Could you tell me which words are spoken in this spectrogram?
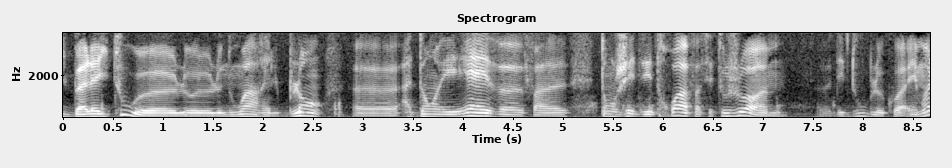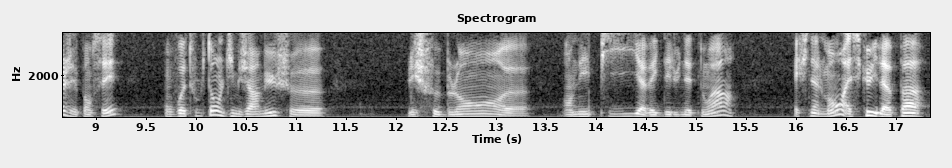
qui balaye tout, euh, le, noir et le blanc, euh, Adam et Ève, euh, enfin Tanger Détroit, enfin c'est toujours des doubles quoi. Et moi j'ai pensé, on voit tout le temps Jim Jarmusch, les cheveux blancs, en épi, avec des lunettes noires. Et finalement, est-ce qu'il n'a pas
